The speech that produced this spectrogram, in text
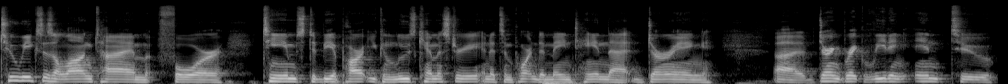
Two weeks is a long time for teams to be apart. You can lose chemistry, and it's important to maintain that during uh, during break leading into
